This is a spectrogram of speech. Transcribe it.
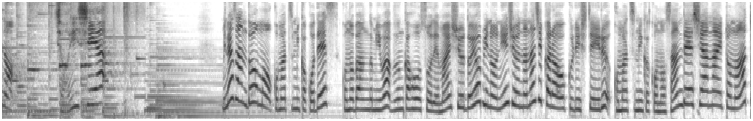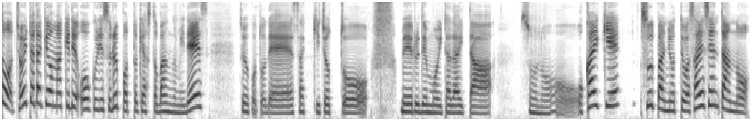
のちょいシェア。皆さんどうも小松美香子です。この番組は文化放送で毎週土曜日の27時からお送りしている小松美香子のサンデーシェアナイトの後ちょいとだけおまけでお送りするポッドキャスト番組です。ということでさっきちょっとメールでもいただいたそのお会計スーパーによっては最先端の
